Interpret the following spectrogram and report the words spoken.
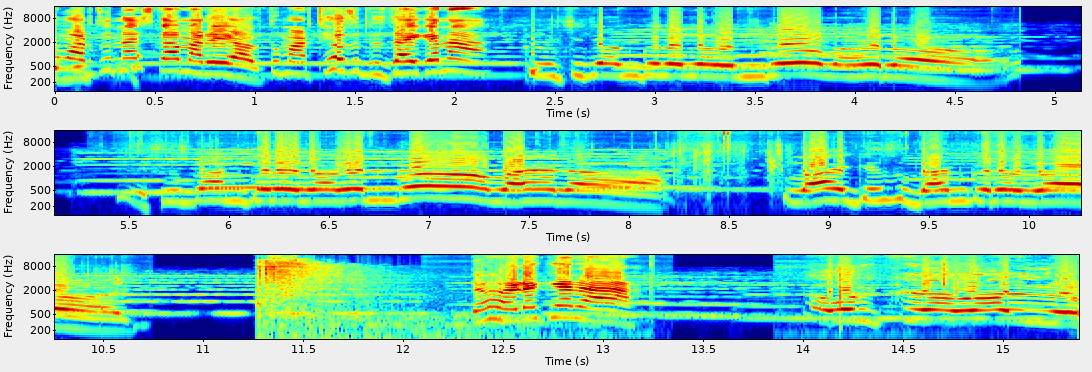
তোমার জন্য আজকে আমার এই হাল তোমার থেকে যদি জায়গা না? কিছু দান করে যাবেন গো ভাইরা। কিছু দান করে যাবেন গো ভাইরা ভাই কিছু দান করে যায় দেহটা কেরা? আবার কে আইলো?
